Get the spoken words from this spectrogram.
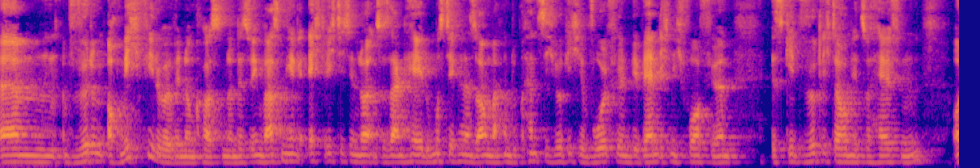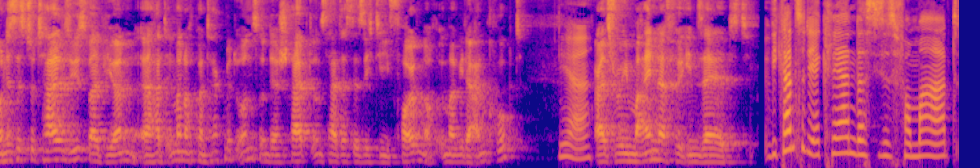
ähm, würde auch mich viel Überwindung kosten. Und deswegen war es mir echt wichtig, den Leuten zu sagen, hey, du musst dir keine Sorgen machen, du kannst dich wirklich hier wohlfühlen, wir werden dich nicht vorführen. Es geht wirklich darum, dir zu helfen. Und es ist total süß, weil Björn äh, hat immer noch Kontakt mit uns und er schreibt uns halt, dass er sich die Folgen auch immer wieder anguckt, Ja. als Reminder für ihn selbst. Wie kannst du dir erklären, dass dieses Format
